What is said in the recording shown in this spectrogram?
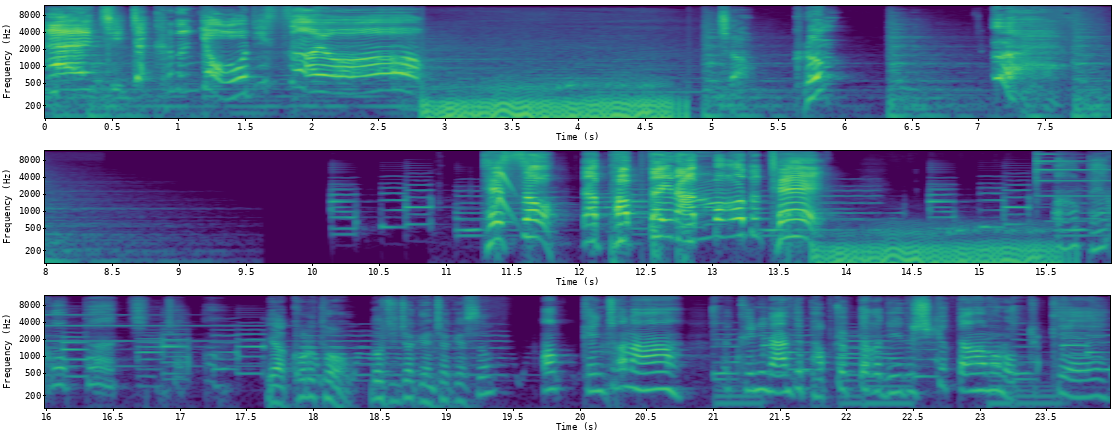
아, 진짜 어딨어요. 자, 그럼 됐어. 나 밥 따윈 안 먹어도 돼. 아, 배고파, 진짜. 야 코르토, 너 진짜 괜찮겠어? 어, 어, 괜찮아. 괜히 나한테 밥 줬다가 니들 식욕당하면 어떡해.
